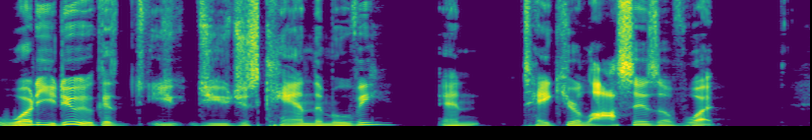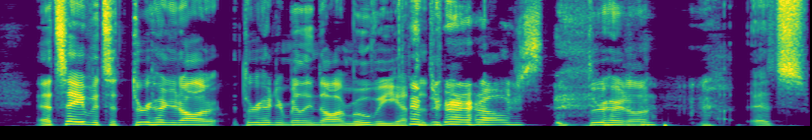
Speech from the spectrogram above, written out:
What do you do? Because you do you just can the movie and take your losses of what? Let's say if it's a three hundred dollar, three hundred million dollar movie, you have to three hundred dollars. three hundred. It's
